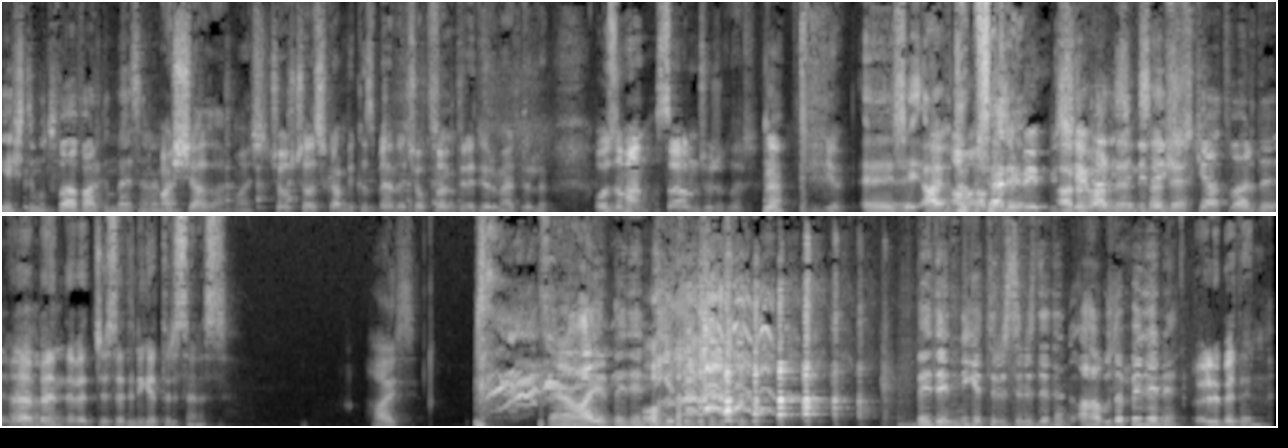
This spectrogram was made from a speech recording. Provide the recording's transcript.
Geçti mutfağa farkındaysan hemen. Maşallah maşallah. Çok çalışkan bir kız. Ben de çok takdir ediyorum her türlü. O zaman sağ olun çocuklar. Heh. Gidiyor. Ee, şey E, abi ama dur bir saniye. bir- bir abi, şey vardı. bizim bir sende- 500 kağıt vardı. He, Reyhan- ben evet cesedini getirirseniz. Hay. Sen hayır bedenini getirirsiniz dedin. Bedenini getirirsiniz dedin. Aha bu da bedeni. Ölü bedenini.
